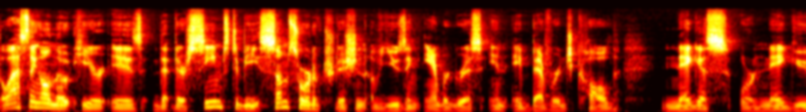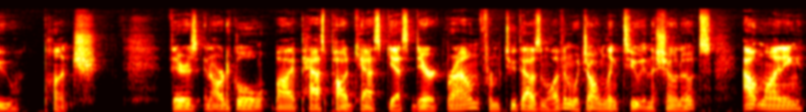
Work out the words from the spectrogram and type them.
The last thing I'll note here is that there seems to be some sort of tradition of using ambergris in a beverage called Negus or Negu punch. There's an article by past podcast guest Derek Brown from 2011, which I'll link to in the show notes, outlining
